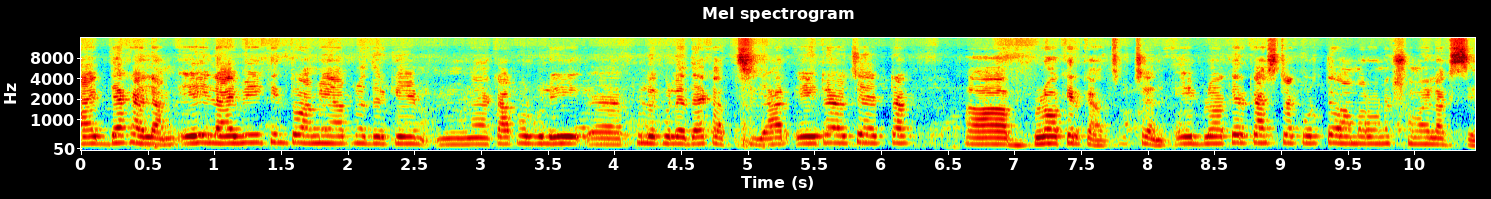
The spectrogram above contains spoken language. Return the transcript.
লাইভ দেখাইলাম। এই লাইভেই কিন্তু আমি আপনাদেরকে কাপড়গুলি খুলে খুলে দেখাচ্ছি। আর এইটা হচ্ছে একটা ব্লকের কাজ, বুঝছেন? এই ব্লকের কাজটা করতেও আমার অনেক সময় লাগছে।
